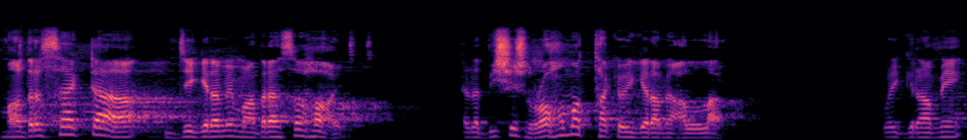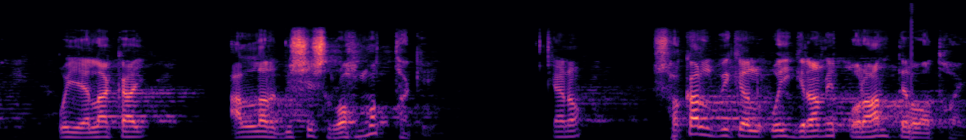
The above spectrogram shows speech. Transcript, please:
মাদ্রাসা একটা, যে গ্রামে মাদ্রাসা হয়, একটা বিশেষ রহমত থাকে ওই গ্রামে আল্লাহ ওই গ্রামে, ওই এলাকায় আল্লাহর বিশেষ রহমত থাকে। কেন? সকাল বিকাল ওই গ্রামে কোরআন তেলাওয়াত হয়।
